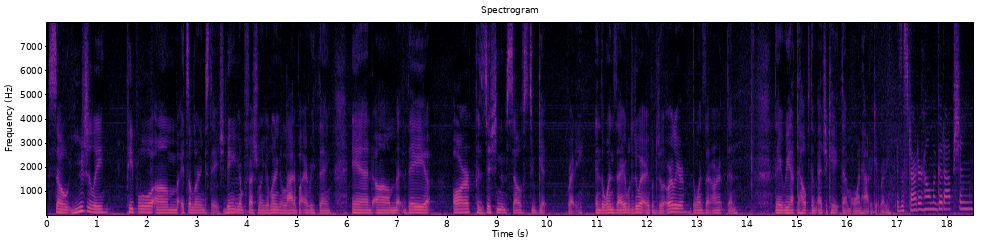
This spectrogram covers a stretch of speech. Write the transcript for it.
So usually people, um, it's a learning stage. Being mm-hmm. a professional, you're learning a lot about everything, and um, they are positioning themselves to get ready. And the ones that are able to do it are able to do it earlier. The ones that aren't, then they, we have to help them educate them on how to get ready. Is a starter home a good option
